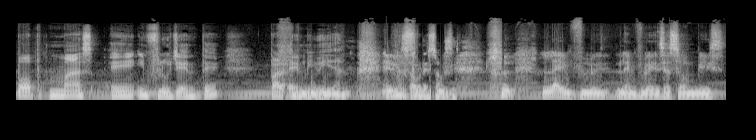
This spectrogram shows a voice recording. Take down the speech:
pop más eh, influyente para, en mi vida. En los sobre zombies. la, influ- la influencia zombies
